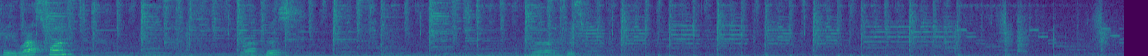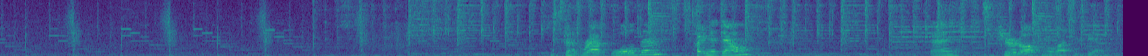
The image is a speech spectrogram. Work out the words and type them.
Okay, last one. Grab this. Grab this one. Just gonna grab all of them, tighten it down, and secure it off in the elastic band.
